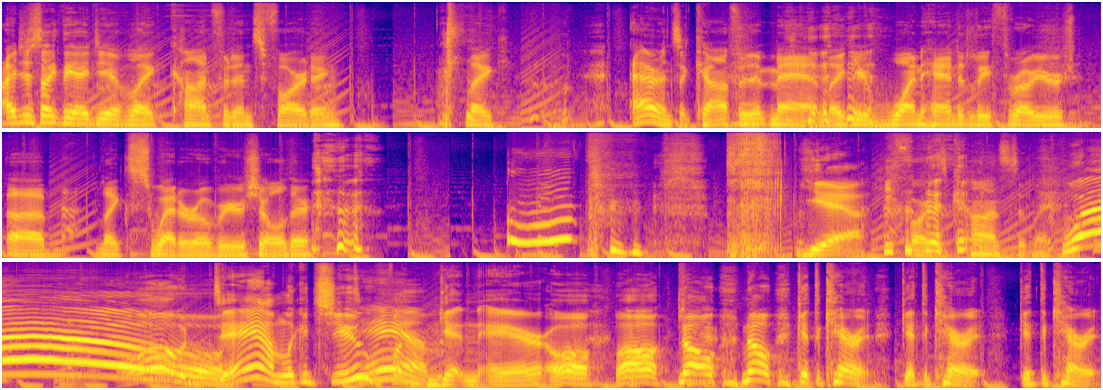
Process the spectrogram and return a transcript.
I just like the idea of like confidence farting. like, Arin's a confident man. Like you one-handedly throw your uh, like sweater over your shoulder. yeah. He farts constantly. Whoa! Oh, damn, look at you! Damn. Fucking Getting air. Oh, oh, no, no, get the carrot, get the carrot, get the carrot.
